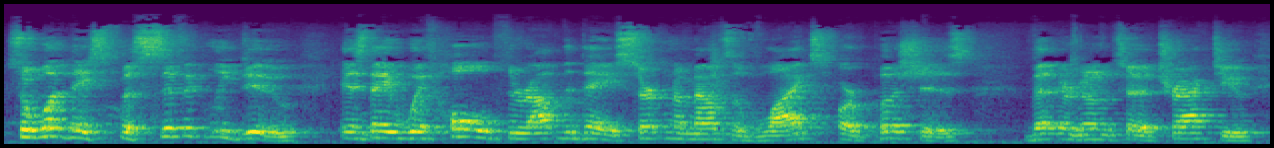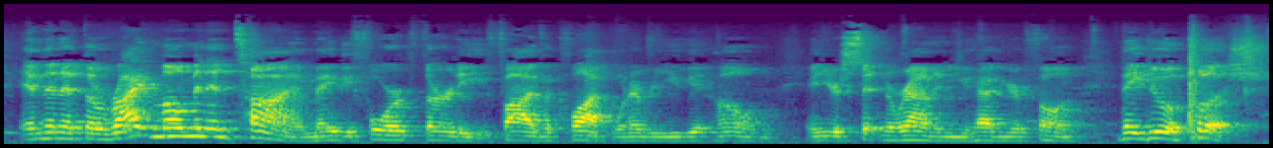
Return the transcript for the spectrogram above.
So, what they specifically do is they withhold throughout the day certain amounts of likes or pushes that are going to attract you. And then at the right moment in time, maybe 4.30, 5 o'clock, whenever you get home and you're sitting around and you have your phone, they do a push.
